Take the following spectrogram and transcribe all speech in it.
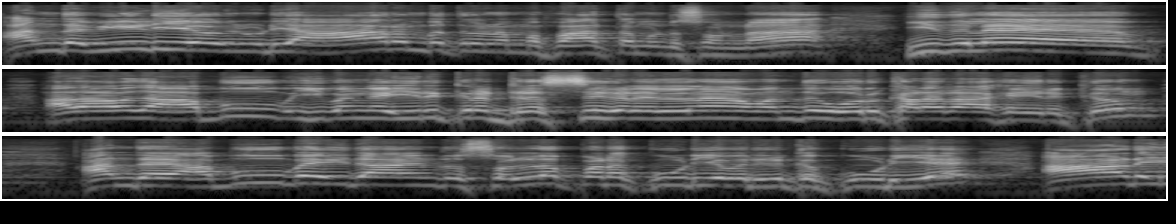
அந்த வீடியோவினுடைய ஆரம்பத்தில் நம்ம பார்த்தோம்னு சொன்னால் இதில் அதாவது அபு இவங்க இருக்கிற ட்ரெஸ்ஸுகள் எல்லாம் வந்து ஒரு கலராக இருக்கும். அந்த அபூபைதா என்று சொல்லப்படக்கூடியவர் இருக்கக்கூடிய ஆடை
